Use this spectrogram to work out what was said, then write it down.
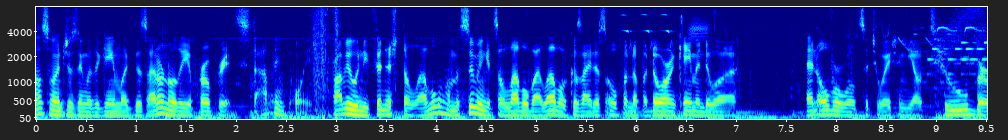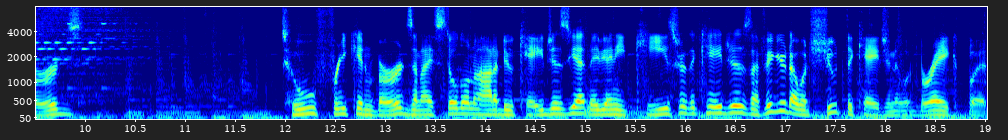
Also interesting with a game like this, I don't know the appropriate stopping point. Probably when you finish the level. I'm assuming it's a level by level because I just opened up a door and came into a an overworld situation. Yo, two birds two freaking birds and I still don't know how to do cages yet. Maybe I need keys for the cages. I figured I would shoot the cage and it would break, but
